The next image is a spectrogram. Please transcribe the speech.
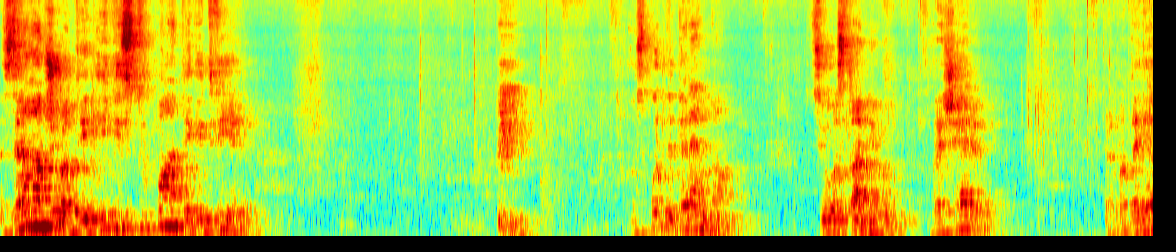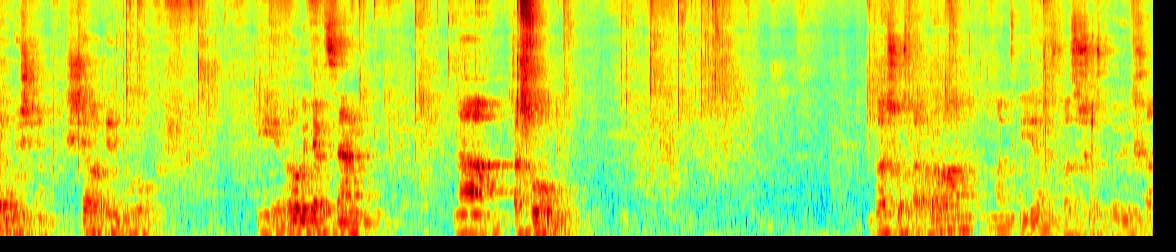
зраджувати і відступати від віри. Господь не даремно цю останню вечерю преподає учням ще один урок. І робить акцент на такому. 26 глава Матвія, 26 вірша.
